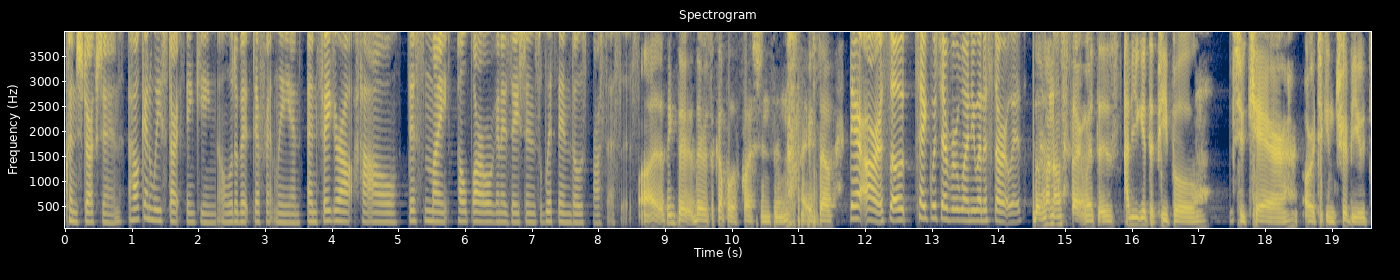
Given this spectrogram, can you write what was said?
construction, how can we start thinking a little bit differently and, and figure out how this might help our organizations within those processes? Well, I think there, there's a couple of questions in there. So there are. So take whichever one you want to start with. The one I'll start with is how do you get the people to care or to contribute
